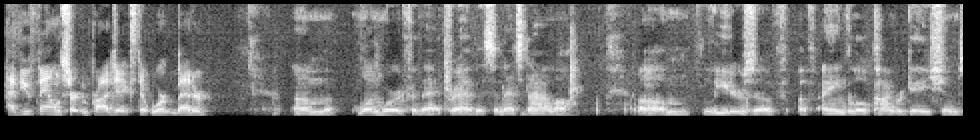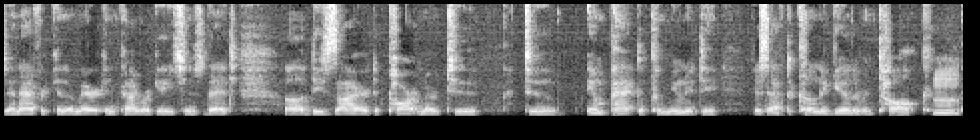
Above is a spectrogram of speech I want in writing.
have you found certain projects that work better? Um, one word for that, Travis, and that's dialogue. Um, leaders of, of Anglo congregations and African American congregations that uh, desire to partner to to impact a community just have to come together and talk. Mm.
